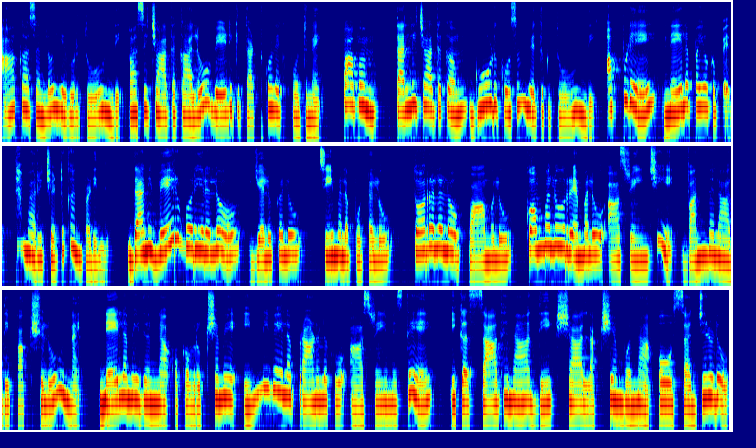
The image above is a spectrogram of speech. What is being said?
ఆకాశంలో ఎగురుతూ ఉంది. పసి చాతకాలు వేడికి తట్టుకోలేకపోతున్నాయి. పాపం తల్లి చాతకం గూడు కోసం వెతుకుతూ ఉంది. అప్పుడే నేలపై ఒక పెద్ద మర్రి చెట్టు కనపడింది. దాని వేరు బొరియలలో ఎలుకలు చీమల పుట్టలు తొర్రలలో పాములు కొమ్మలు రెమ్మలు ఆశ్రయించి వందలాది పక్షులు ఉన్నాయి. నేల మీదున్న ఒక వృక్షమే ఇన్ని వేల ప్రాణులకు ఆశ్రయమిస్తే ఇక సాధన దీక్ష లక్ష్యం ఉన్న ఓ సజ్జనుడు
